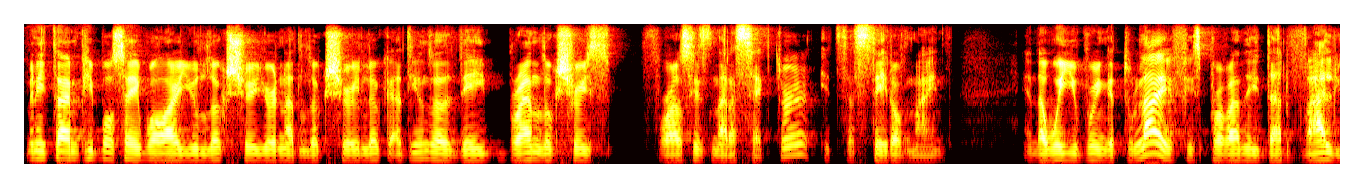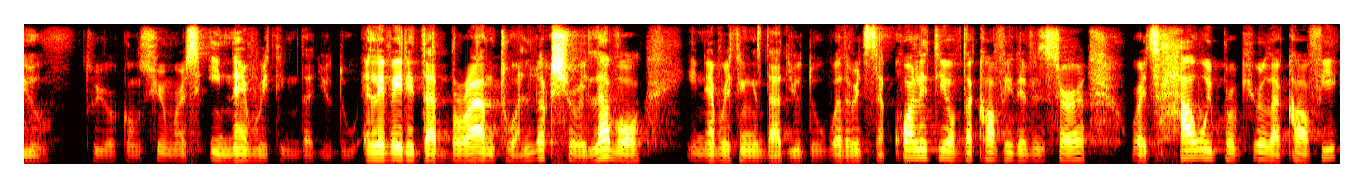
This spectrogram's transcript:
Many times people say, "Well, are you luxury? You're not luxury." Look, at the end of the day, brand luxury is, for us is not a sector; it's a state of mind, and the way you bring it to life is providing that value to your consumers in everything that you do. Elevated that brand to a luxury level in everything that you do, whether it's the quality of the coffee that we serve, or it's how we procure the coffee,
